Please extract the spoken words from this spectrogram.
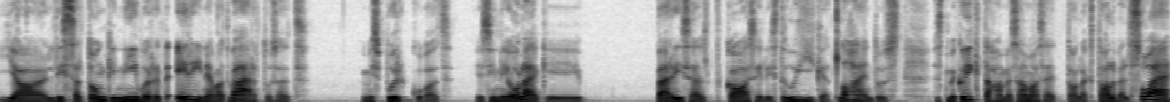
Ja lihtsalt ongi niivõrd erinevad väärtused, mis põrkuvad. Ja siin ei olegi päriselt ka sellist õiget lahendust, sest me kõik tahame samas, et oleks talvel soe.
